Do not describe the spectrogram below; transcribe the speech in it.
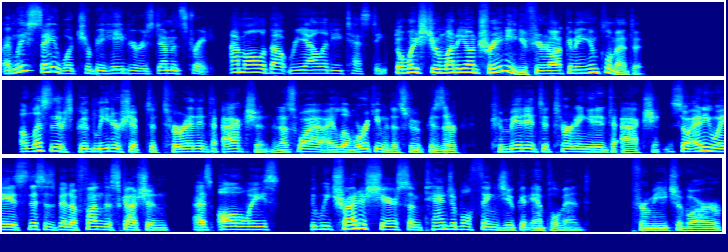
At least say what your behavior is demonstrating. I'm all about reality testing. Don't waste your money on training if you're not going to implement it unless there's good leadership to turn it into action. And that's why I love working with this group because they're committed to turning it into action. So, anyways, this has been a fun discussion. As always, we try to share some tangible things you can implement from each of our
